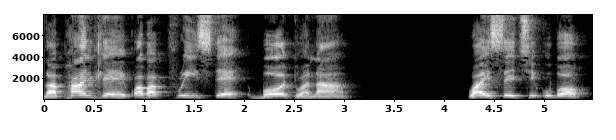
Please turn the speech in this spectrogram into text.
ngaphandle kwabapriste bodwa na. Wayesethi kubo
